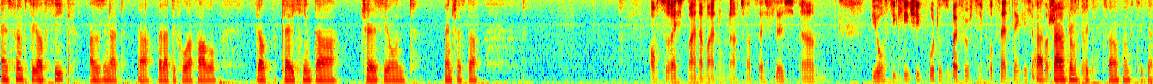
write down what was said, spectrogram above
1,50 auf Sieg, also sind halt ja, relativ hoher Fabo. Ich glaube gleich hinter Chelsea und Manchester. Auch zu Recht meiner Meinung nach tatsächlich. Ähm, wie hoch ist die Clean Sheet Quote? So bei 50% denke ich auch Ja, wahrscheinlich. 52, Ne? 52, ja.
